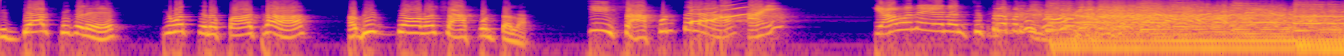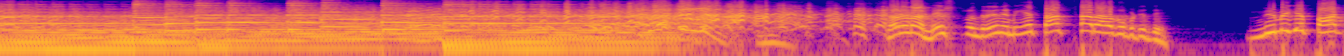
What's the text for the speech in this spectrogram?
ವಿದ್ಯಾರ್ಥಿಗಳೇ ಇವತ್ತಿನ ಪಾಠ ಅಭಿಜ್ಞಾನ ಶಾಕುಂತಲ ಈ ಶಾಕುಂತಲ ಯಾವನೇ ನನ್ನ ಚಿತ್ರ ಬರೆದಿದ್ದು? ಕನ್ನಡ ಮೇಷ್ಟ್ರು ಅಂದ್ರೆ ನಿಮಗೆ ತಾತ್ಸಾರ ಆಗೋಗ್ಬಿಟ್ಟಿದೆ. ನಿಮಗೆ ಪಾಠ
